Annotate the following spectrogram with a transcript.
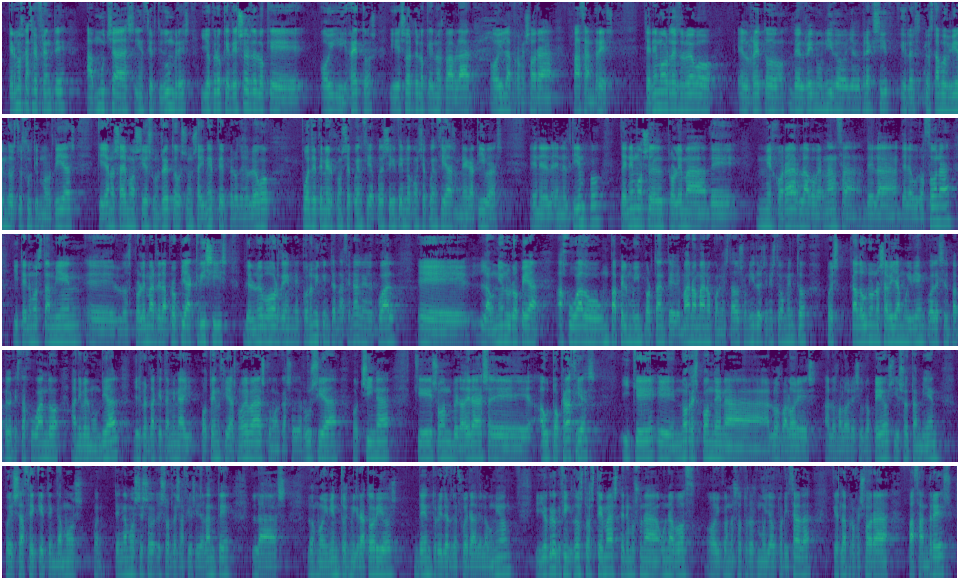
tenemos que hacer frente a muchas incertidumbres y yo creo que de eso es de lo que hoy retos y eso es de lo que nos va a hablar hoy la profesora Paz Andrés. Tenemos desde luego el reto del Reino Unido y el Brexit, y lo, estamos viviendo estos últimos días, que ya no sabemos si es un reto o es un sainete, pero desde luego puede tener consecuencias, puede seguir teniendo consecuencias negativas en el, en el tiempo. Tenemos el problema de mejorar la gobernanza de la, de la eurozona y tenemos también eh, los problemas de la propia crisis del nuevo orden económico internacional en el cual eh, la Unión Europea ha jugado un papel muy importante de mano a mano con Estados Unidos y en este momento pues cada uno no sabe ya muy bien cuál es el papel que está jugando a nivel mundial y es verdad que también hay potencias nuevas como el caso de Rusia o China que son verdaderas eh, autocracias y que eh, no responden a los valores a los valores europeos y eso también pues hace que tengamos bueno tengamos esos desafíos y delante las, los movimientos migratorios dentro y desde fuera de la Unión. Y yo creo que en fin todos estos temas tenemos una, una voz hoy con nosotros muy autorizada que es la profesora Paz Andrés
